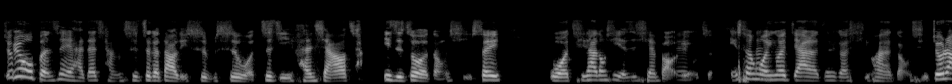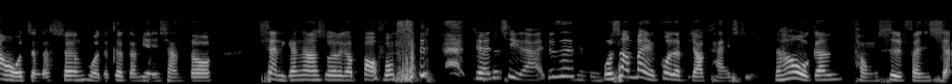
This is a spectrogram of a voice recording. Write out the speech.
就因为我本身也还在尝试这个到底是不是我自己很想要尝一直做的东西，所以我其他东西也是先保留着。生活因为加了这个喜欢的东西，就让我整个生活的各个面向都像你刚刚说那个暴风式 卷起来。就是我上班也过得比较开心，然后我跟同事分享，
